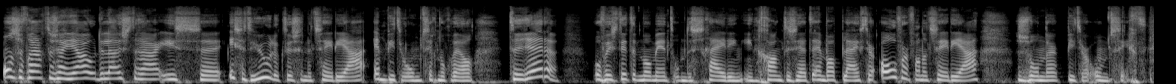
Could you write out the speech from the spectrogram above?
Onze vraag dus aan jou, de luisteraar, is: uh, is het huwelijk tussen het CDA en Pieter Omtzigt nog wel te redden? Of is dit het moment om de scheiding in gang te zetten? En wat blijft er over van het CDA zonder Pieter Omtzigt?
